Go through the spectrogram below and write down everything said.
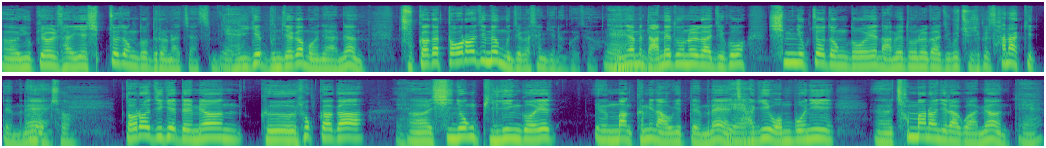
어, 6개월 사이에 10조 정도 늘어났지 않습니까? 예. 이게 문제가 뭐냐면 주가가 떨어지면 문제가 생기는 거죠. 예. 왜냐하면 남의 돈을 가지고 16조 정도의 남의 돈을 가지고 주식을 사놨기 때문에 그렇죠. 떨어지게 되면 그 효과가 예. 어, 신용 빌린 거에 만큼이 나오기 때문에 예. 자기 원본이 어, 천만 원이라고 하면 예.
